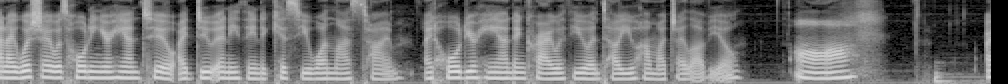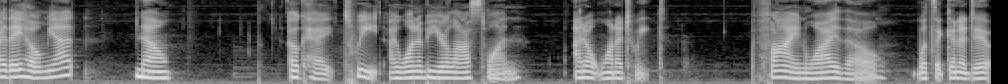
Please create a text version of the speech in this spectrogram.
And I wish I was holding your hand too. I'd do anything to kiss you one last time. I'd hold your hand and cry with you and tell you how much I love you. Aw. Are they home yet? No, Okay, tweet. I want to be your last one. I don't want to tweet. Fine, why though? What's it going to do?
